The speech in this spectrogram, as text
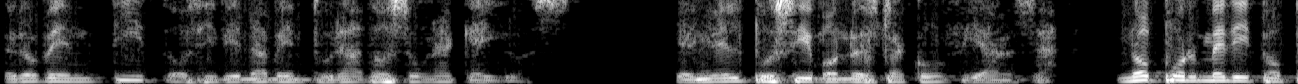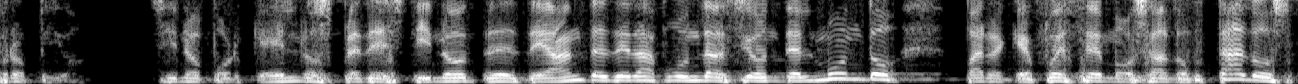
Pero benditos y bienaventurados son aquellos que en Él pusimos nuestra confianza, no por mérito propio, sino porque Él nos predestinó desde antes de la fundación del mundo para que fuésemos adoptados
